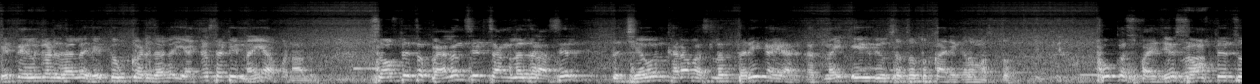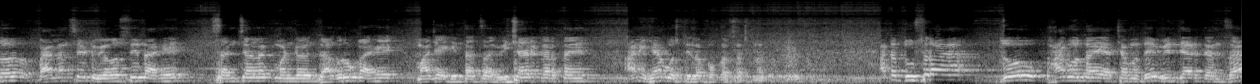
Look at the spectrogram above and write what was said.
हे तेलकट झालं हे तुपकट झालं याच्यासाठी नाही आपण आलो. संस्थेचं बॅलन्स शीट चांगलं जर असेल तर जेवण खराब असलं तरी काही हरकत नाही. एक दिवसाचा तो कार्यक्रम असतो. फोकस पाहिजे. संस्थेचं बॅलन्स शीट व्यवस्थित आहे. संचालक मंडळ जागरूक आहे. माझ्या हिताचा विचार करतायत. आणि ह्या गोष्टीला फोकस असणार. आता दुसरा जो भाग होता याच्यामध्ये विद्यार्थ्यांचा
